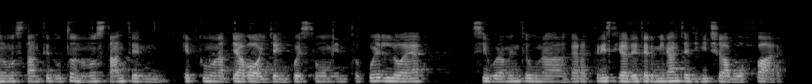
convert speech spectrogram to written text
nonostante tutto, nonostante che tu non abbia voglia in questo momento. Quello è sicuramente una caratteristica determinante di chi ce la può fare,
